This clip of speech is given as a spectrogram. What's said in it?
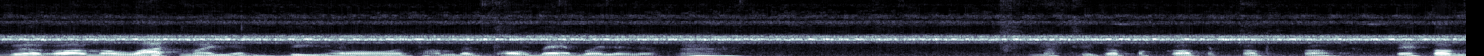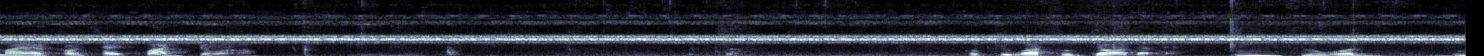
เมื่อก็ว่ามาวัดมาอย่างดีอ๋อทำแบบออกแบบไว้เลยนะอ่ามาคือก็ประกอบประกอบประกอบ แต่ต้นไม้อะเขาใช้ขวานเจาะเอาก็ถือว่าสุดยอดอะ อืมถือว่าดู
